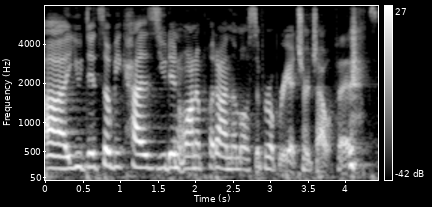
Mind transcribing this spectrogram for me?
uh, you did so because you didn't want to put on the most appropriate church outfit.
